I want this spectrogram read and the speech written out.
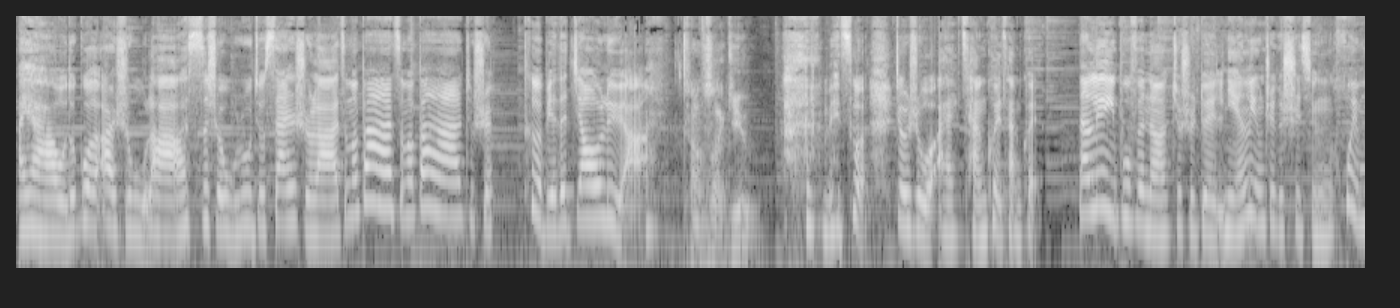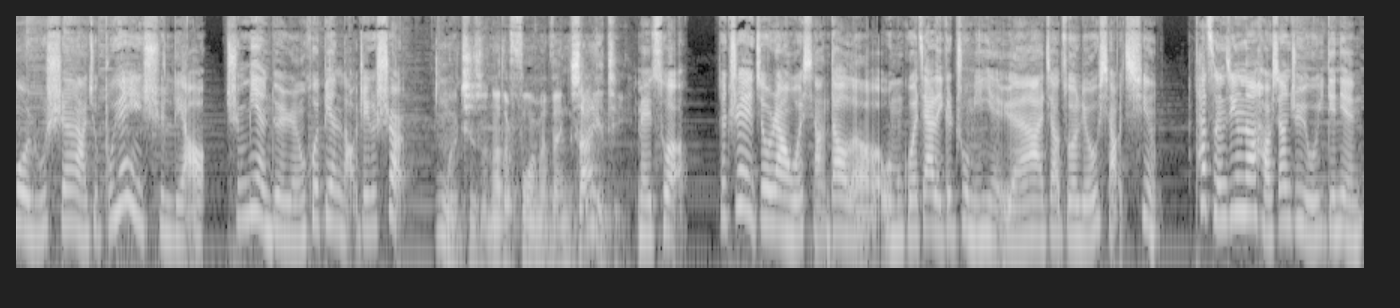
哎呀，我都过了二十五啦，四舍五入就三十啦，怎么办啊？怎么办啊？就是特别的焦虑啊。Sounds like you. 没错，就是我，哎，惭愧惭愧。那另一部分呢，就是对年龄这个事情讳莫如深啊，就不愿意去聊，去面对人会变老这个事儿。Which is another form of anxiety. 没错，那这就让我想到了我们国家的一个著名演员啊，叫做刘晓庆。她曾经呢，好像就有一点点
